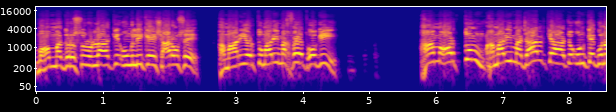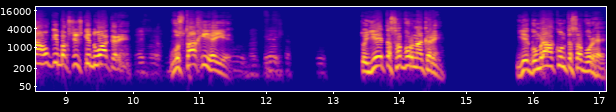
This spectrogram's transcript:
محمد رسول اللہ کی انگلی کے اشاروں سے ہماری اور تمہاری مغفرت ہوگی۔ ہم اور تم، ہماری مجال کیا جو ان کے گناہوں کی بخش کی دعا کریں۔ گستاخی ہے یہ۔ تو یہ تصور نہ کریں۔ یہ گمراہ کن تصور ہے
